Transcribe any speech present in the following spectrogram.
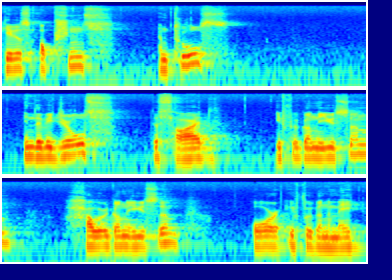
gives us options and tools, individuals decide if we're going to use them, how we're going to use them, or if we're going to make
